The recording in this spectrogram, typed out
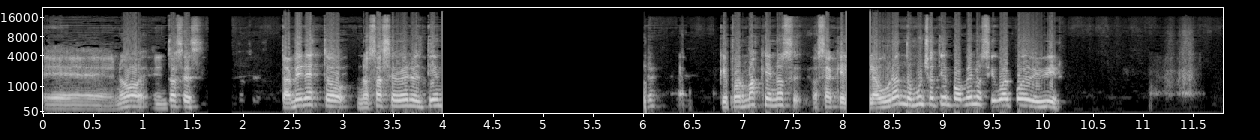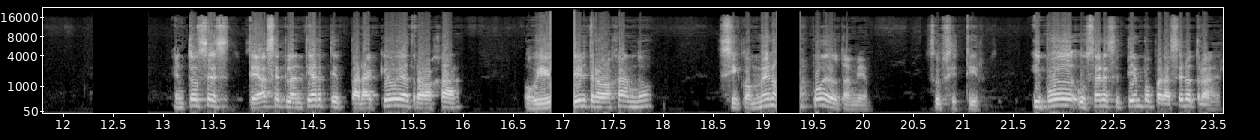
Eh, ¿no? Entonces, también esto nos hace ver el tiempo que por más que no se, o sea, que laburando mucho tiempo menos igual puede vivir. Entonces te hace plantearte para qué voy a trabajar o vivir trabajando si con menos puedo también subsistir. Y puedo usar ese tiempo para hacer otras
